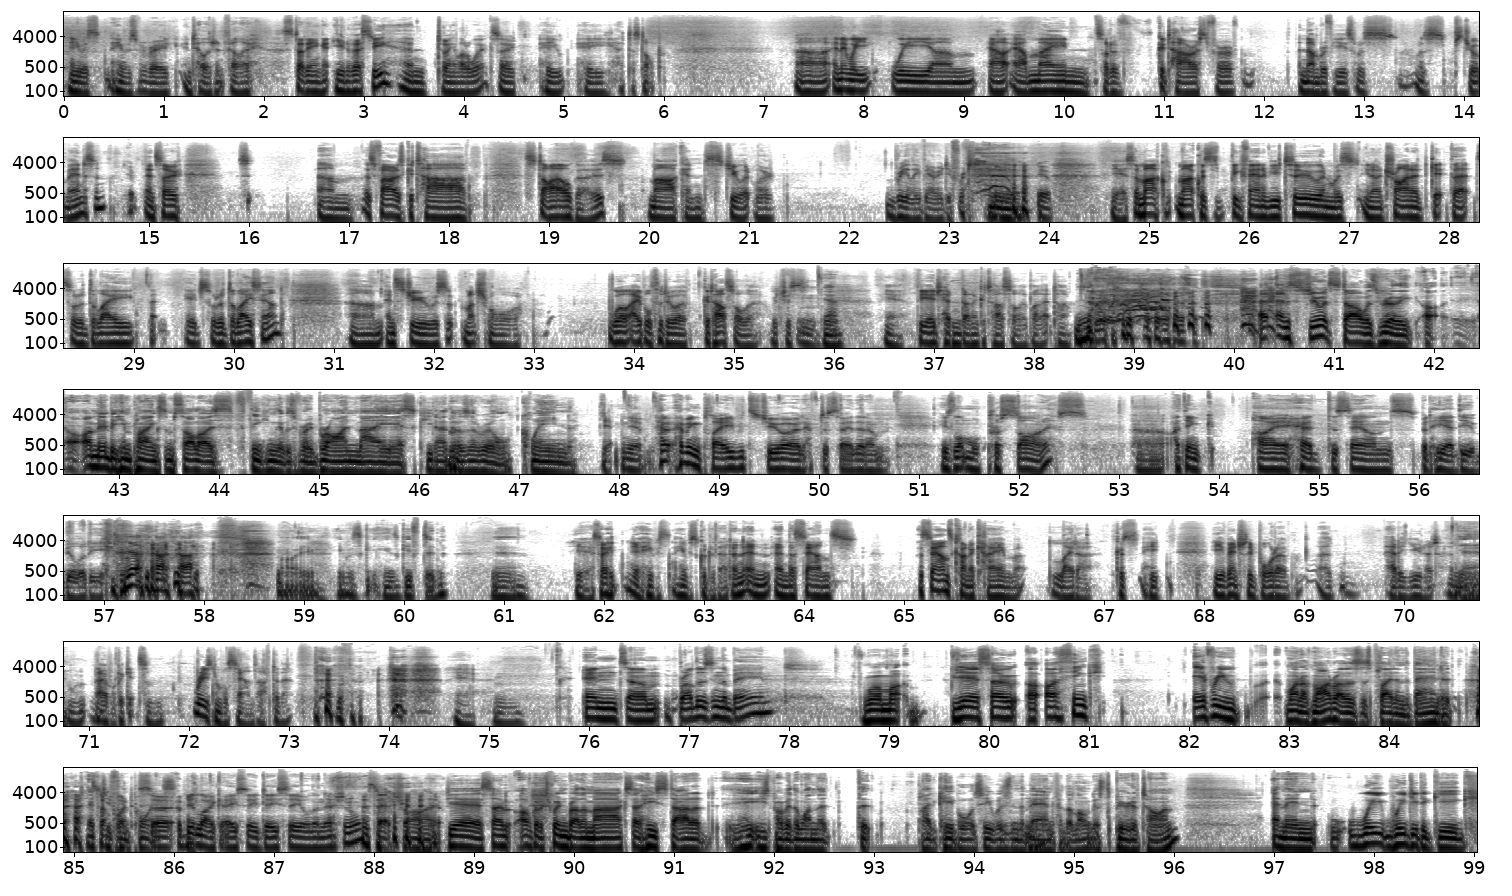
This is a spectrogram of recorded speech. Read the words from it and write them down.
He was he was a very intelligent fellow, studying at university and doing a lot of work. So he he had to stop. Uh, and then we we um, our our main sort of guitarist for a number of years was was Stuart Manderson. Yep. And so um, as far as guitar style goes, Mark and Stuart were really very different. Yeah, yeah. yeah. So Mark Mark was a big fan of U2, and was you know trying to get that sort of delay, that edge sort of delay sound. Um, and Stu was much more well able to do a guitar solo, which is Yeah. Yeah. The Edge hadn't done a guitar solo by that time. and, and Stuart's style was really. Uh, I remember him playing some solos, thinking that was very Brian May esque. You know, there was a real Queen. Yeah. Yeah, ha- having played with Stu, I'd have to say that um, he's a lot more precise. Uh, I think I had the sounds, but he had the ability. oh, he, he was he was gifted. Yeah. Yeah, so he, yeah, he was he was good with that, and and and the sounds, the sounds kind of came later because he he eventually bought a, a had a unit and Yeah. was able to get some reasonable sounds after that. yeah, and um, brothers in the band. Well, my yeah. So I, I think every one of my brothers has played in the band at, at different point. points. So a bit like ACDC or the National. That's right. Yeah. So I've got a twin brother, Mark. So he started. He, he's probably the one that that played keyboards. He was in the band for the longest period of time, and then we we did a gig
